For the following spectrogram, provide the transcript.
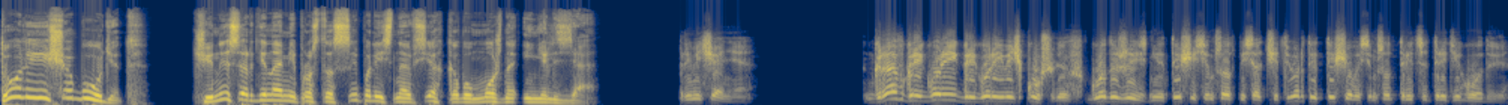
То ли еще будет. Чины с орденами просто сыпались на всех, кого можно и нельзя. Примечание. Граф Григорий Григорьевич Кушелев. Годы жизни 1754-1833 годы.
